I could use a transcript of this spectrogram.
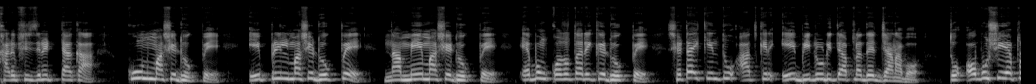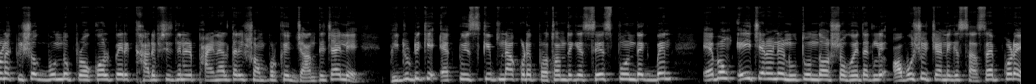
খারিফ সিজনের টাকা কোন মাসে ঢুকবে? এপ্রিল মাসে ঢুকবে না মে মাসে ঢুকবে? এবং কত তারিখে ঢুকবে? সেটাই কিন্তু আজকের এই ভিডিওটিতে আপনাদের জানাব। তো অবশ্যই আপনারা কৃষক বন্ধু প্রকল্পের খারিফ সিজনের ফাইনাল তারিখ সম্পর্কে জানতে চাইলে ভিডিওটিকে একটু স্কিপ না করে প্রথম থেকে শেষ পর্যন্ত দেখবেন এবং এই চ্যানেলে নতুন দর্শক হয়ে থাকলে অবশ্যই চ্যানেলকে সাবস্ক্রাইব করে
